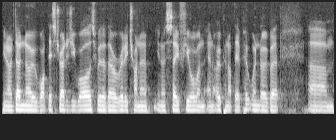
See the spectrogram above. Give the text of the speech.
you know, I don't know what their strategy was, whether they were really trying to, you know, save fuel and, and open up their pit window. But, um,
